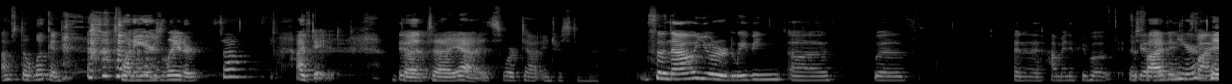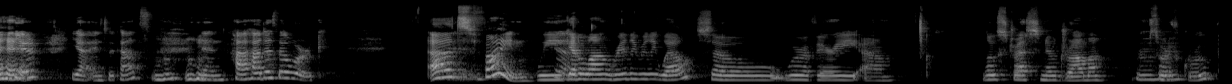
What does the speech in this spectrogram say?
I'm still looking 20 years later. So I've dated. Yeah. But uh, yeah, it's worked out interestingly. So now you're living uh, with. I don't know how many people. There's together. five in here. Five in here. Yeah, and two cats. Mhm. And how, how does that work? Uh, it's fine. We Yeah. get along really, really well. So we're a very um, low stress, no drama sort Mm-hmm. of group,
